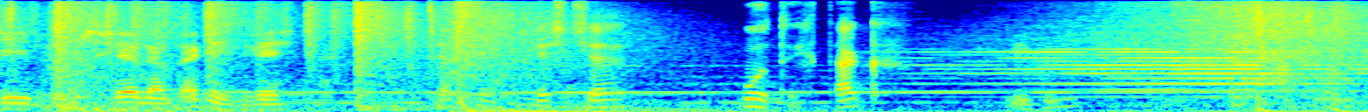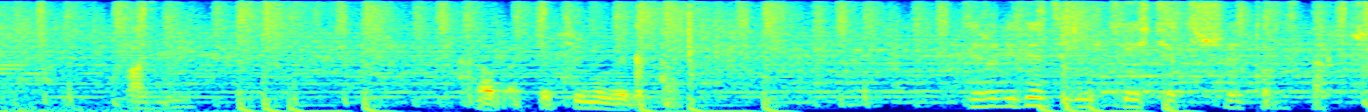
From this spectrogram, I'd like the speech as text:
I plus 7, to jakieś 200. Jakieś 200 łutych, tak? Mhm. Ładnie. Dobra, to ci mówię do końca. Jeżeli więcej niż 203 to wystarczy.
